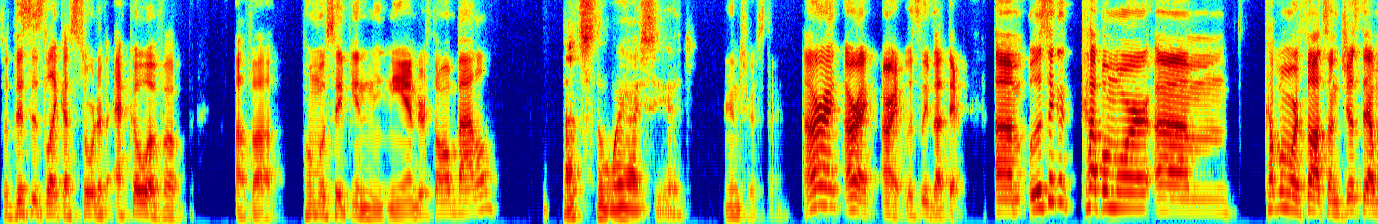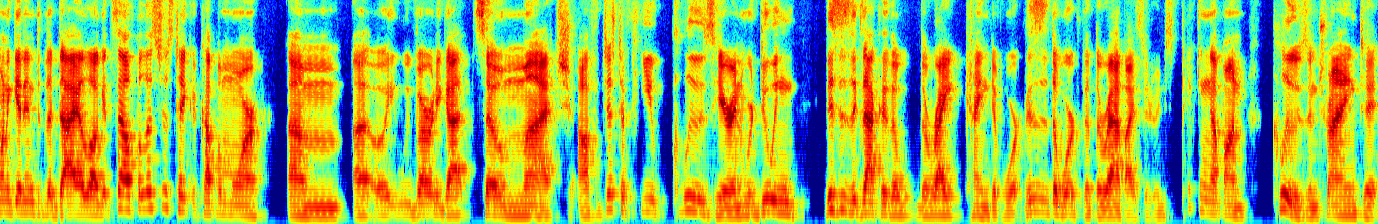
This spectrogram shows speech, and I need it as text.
so this is like a sort of echo of a of a Homo sapien Neanderthal battle. That's the way I see it. Interesting. All right, all right, all right. Let's leave that there. Um, let's take a couple more um couple more thoughts on just that. I want to get into the dialogue itself, but let's just take a couple more. Um, uh, we've already got so much off just a few clues here, and we're doing this is exactly the the right kind of work. This is the work that the rabbis are doing, just picking up on clues and trying to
